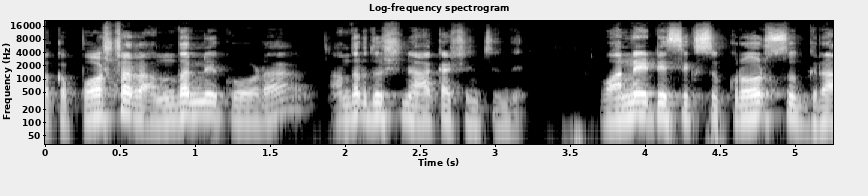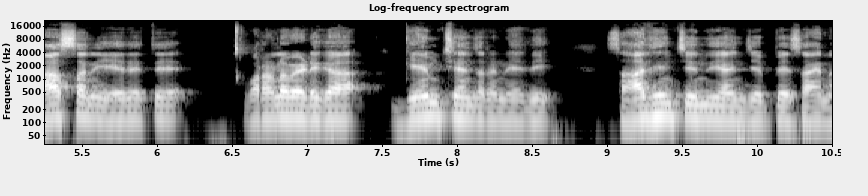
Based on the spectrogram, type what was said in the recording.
ఒక పోస్టర్ అందరినీ కూడా అందరి దృష్టిని ఆకర్షించింది. One eighty six crores gross అని ఏదైతే వరలవేడిగా గేమ్ చేంజర్ అనేది సాధించింది అని చెప్పేసి ఆయన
